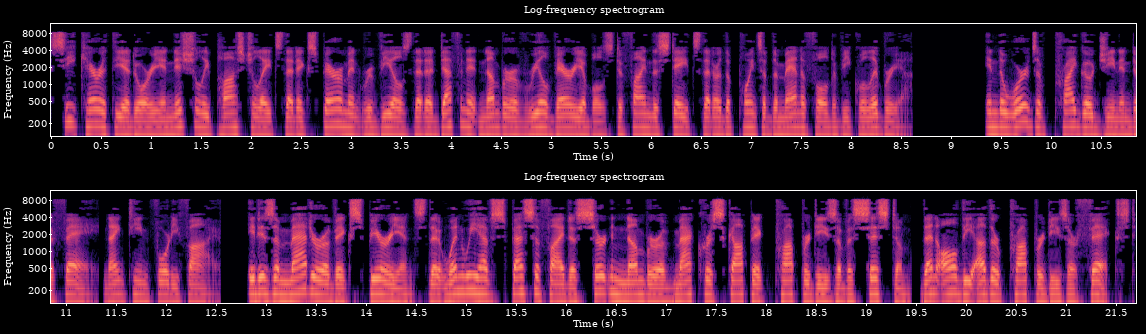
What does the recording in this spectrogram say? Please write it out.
C. Carathéodory initially postulates that experiment reveals that a definite number of real variables define the states that are the points of the manifold of equilibria. In the words of Prigogine and Defay it is a matter of experience that when we have specified a certain number of macroscopic properties of a system, then all the other properties are fixed.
